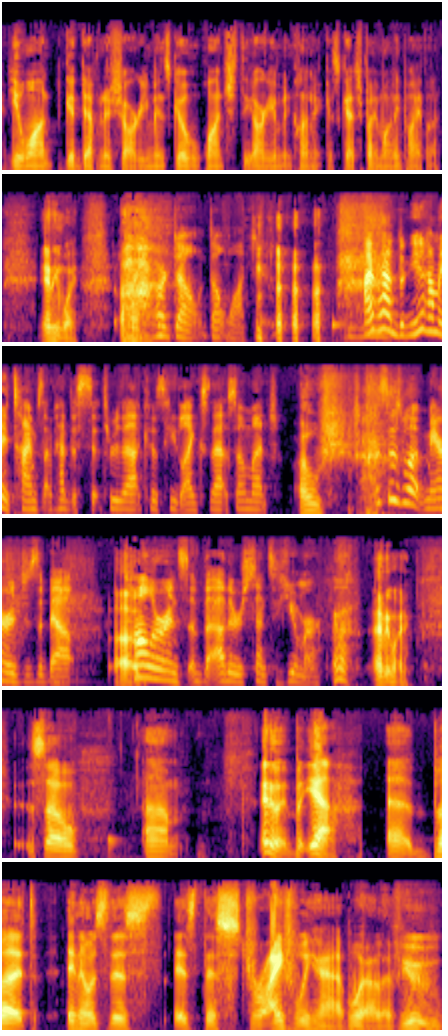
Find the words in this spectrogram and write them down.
If you want good definition arguments, go watch The Argument Clinic, a sketch by Monty Python. Anyway, uh, or, or don't don't watch it. I've had to, you know how many times I've had to sit through that because he likes that so much. oh, sh- This is what marriage is about: Oh. tolerance of the other's sense of humor. Ugh. anyway, so, um, anyway, but yeah, uh, but you know, it's this, it's this strife we have. Well, if you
